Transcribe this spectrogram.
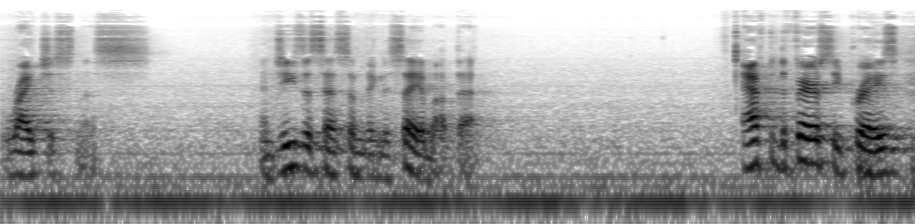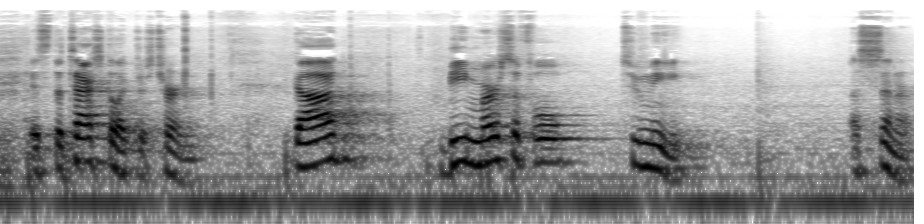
righteousness. And Jesus has something to say about that. After the Pharisee prays, it's the tax collector's turn. God, be merciful to me, a sinner.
